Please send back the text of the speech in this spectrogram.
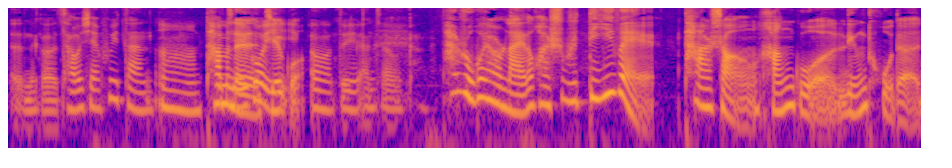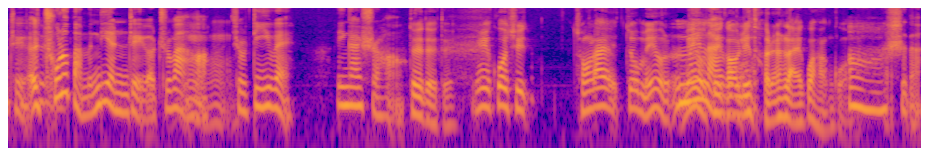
呃那个朝鲜会谈，嗯，他们的结果，嗯，对，按照看，他如果要是来的话，是不是第一位踏上韩国领土的这个，呃除了板门店这个之外，哈，就是第一位，应该是哈。对对对，因为过去。从来就没有没有最高领导人来过韩国。嗯，是的。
